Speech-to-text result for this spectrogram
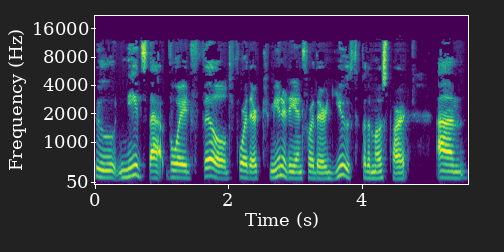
who needs that void filled for their community and for their youth for the most part. Um,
